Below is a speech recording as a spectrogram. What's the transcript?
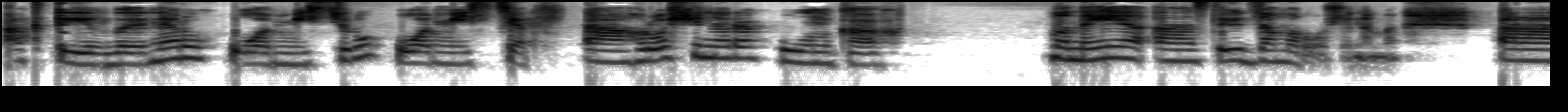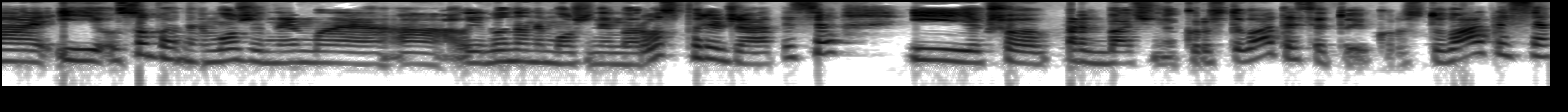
активи, нерухомість, рухомість, гроші на рахунках. Вони стають замороженими, і особа не може ними, вона не може ними розпоряджатися. І якщо передбачено користуватися, то і користуватися.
